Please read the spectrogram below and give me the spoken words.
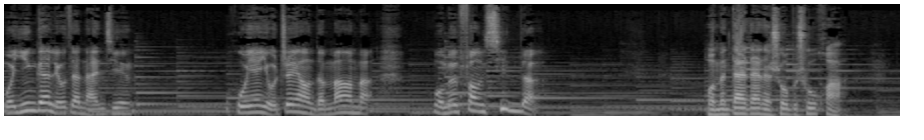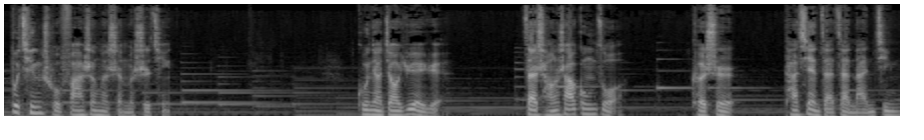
我应该留在南京。胡言有这样的妈妈。”我们放心的。我们呆呆的说不出话，不清楚发生了什么事情。姑娘叫月月，在长沙工作，可是她现在在南京。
